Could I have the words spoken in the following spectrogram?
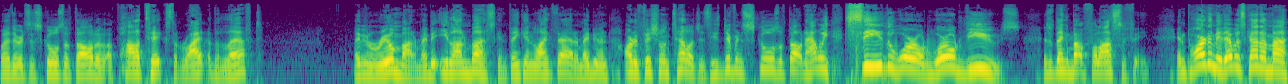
whether it's the schools of thought of, of politics, the right or the left, maybe even real modern, maybe Elon Musk and thinking like that, or maybe even artificial intelligence, these different schools of thought and how we see the world, world views, as we think about philosophy. And part of me, that was kind of my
